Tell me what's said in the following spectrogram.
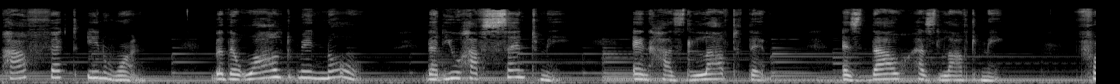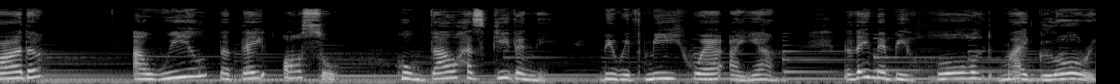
perfect in one, that the world may know that you have sent me and has loved them as thou hast loved me. Father, I will that they also, whom thou hast given me, be with me where I am, that they may behold my glory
